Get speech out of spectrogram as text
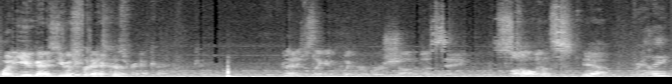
what do you guys use for What do you guys use ichor? for ichor? That is just like a quick reverse shot of us saying Solvents. Yeah. Really?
